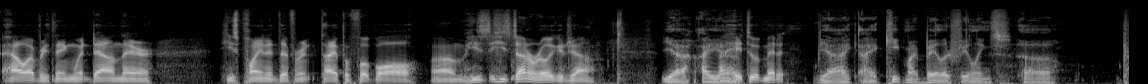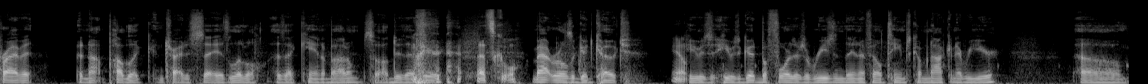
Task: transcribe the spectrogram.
how everything went down there, he's playing a different type of football. Um, he's he's done a really good job. Yeah, I, uh, I hate to admit it. yeah, I, I keep my Baylor feelings uh, private and not public, and try to say as little as I can about them. So I'll do that here. That's cool. Matt Rhule's a good coach. Yep. He was he was good before. There's a reason the NFL teams come knocking every year. Um,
